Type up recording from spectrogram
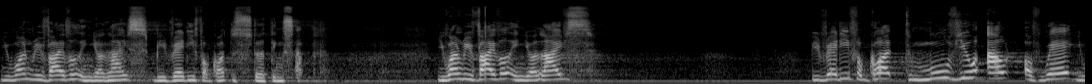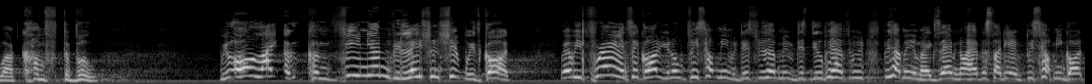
You want revival in your lives? Be ready for God to stir things up. You want revival in your lives? Be ready for God to move you out of where you are comfortable. We all like a convenient relationship with God where we pray and say, God, you know, please help me with this, please help me with this, please help me, please help me with my exam. You know, I haven't studied, and please help me, God.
